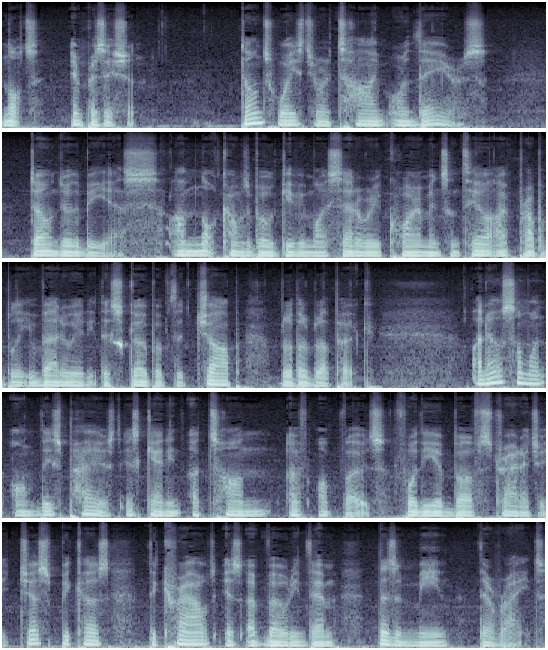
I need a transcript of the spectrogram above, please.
not in precision. Don't waste your time or theirs. Don't do the BS. I'm not comfortable giving my salary requirements until I've properly evaluated the scope of the job, blah blah blah poke. I know someone on this post is getting a ton of upvotes for the above strategy. Just because the crowd is upvoting them doesn't mean they're right.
